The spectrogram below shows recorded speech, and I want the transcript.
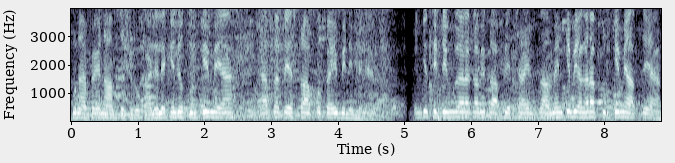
कुनाफे के नाम से शुरू कर लिया। लेकिन जो तुर्की में है, ऐसा टेस्ट आपको कहीं भी नहीं मिलेगा। इनकी सिटिंग वगैरह का भी काफ़ी अच्छा इंतज़ाम है। इनके भी अगर आप तुर्की में आते हैं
